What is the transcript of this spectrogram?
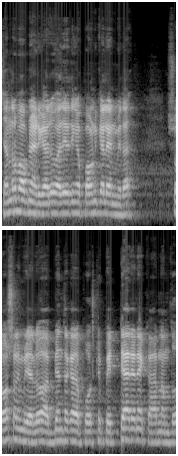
చంద్రబాబు నాయుడు గారు అదేవిధంగా పవన్ కళ్యాణ్ మీద సోషల్ మీడియాలో అభ్యంతరకర పోస్టులు పెట్టారనే కారణంతో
